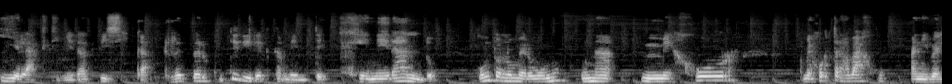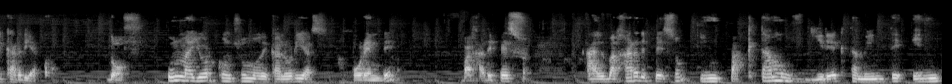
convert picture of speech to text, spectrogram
y la actividad física repercute directamente generando, punto número uno, una mejor, mejor trabajo a nivel cardíaco. Dos, un mayor consumo de calorías, por ende, baja de peso. Al bajar de peso, impactamos directamente en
